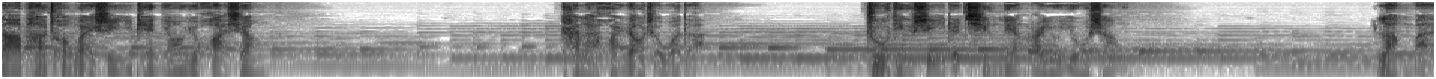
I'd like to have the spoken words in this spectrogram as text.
哪怕窗外是一片鸟语花香，看来环绕着我的，注定是一个清凉而又忧伤、浪漫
